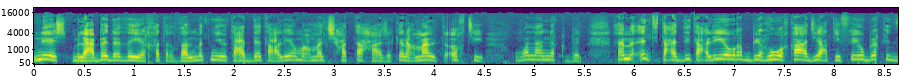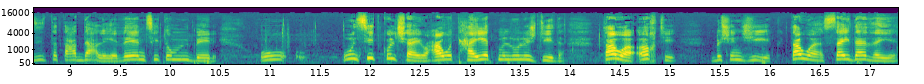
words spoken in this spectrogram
مناش من العباد هذيا خاطر ظلمتني وتعديت عليها وما عملتش حتى حاجة. كان عملت أختي والله نقبل. أما أنت تعديت عليا وربي هو قاعد يعطي فيا وباقي تزيد تتعدى عليا. هذا نسيته من بالي. و... ونسيت كل شيء وعاودت حياة من الأولى جديدة. توا أختي باش نجيك. توا السيدة هذيا.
